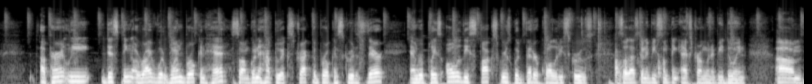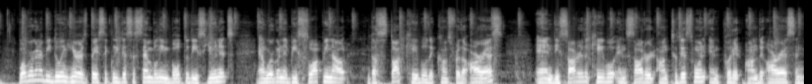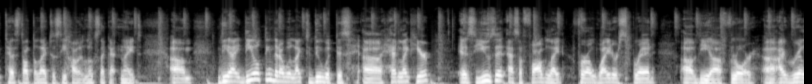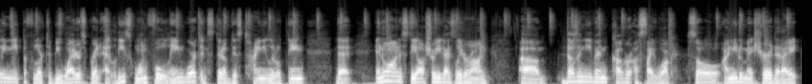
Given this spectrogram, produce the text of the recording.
apparently this thing arrived with one broken head. So I'm going to have to extract the broken screw that's there and replace all of these stock screws with better quality screws. So that's going to be something extra I'm going to be doing. Um, what we're going to be doing here is basically disassembling both of these units and we're going to be swapping out the stock cable that comes for the RS and desolder the cable and solder it onto this one and put it on the RS and test out the light to see how it looks like at night. Um, the ideal thing that I would like to do with this uh, headlight here is use it as a fog light for a wider spread of the uh, floor. Uh, I really need the floor to be wider spread, at least one full lane worth instead of this tiny little thing that, in all honesty, I'll show you guys later on, um, doesn't even cover a sidewalk. So I need to make sure that I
